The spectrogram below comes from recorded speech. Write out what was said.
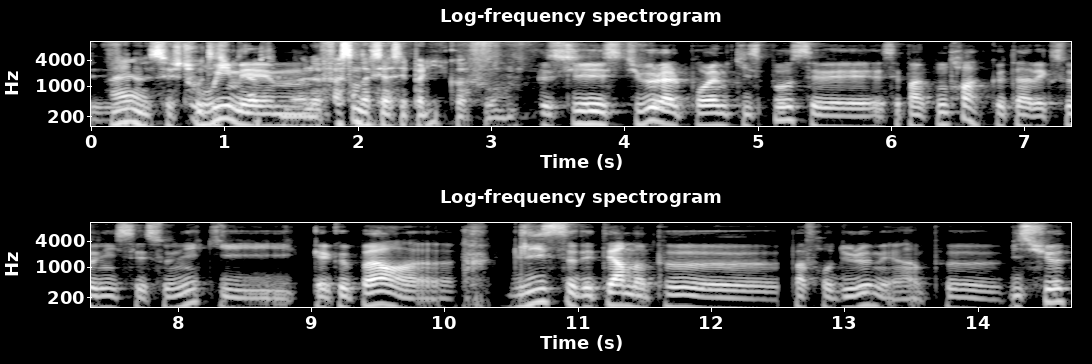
ouais, je trouve Oui, mais, la façon d'accès à ces paliers, quoi. Faut... Si, si tu veux, là, le problème qui se pose, c'est c'est pas un contrat que tu as avec Sony. C'est Sony qui, quelque part, euh, glisse des termes un peu, euh, pas frauduleux, mais un peu vicieux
